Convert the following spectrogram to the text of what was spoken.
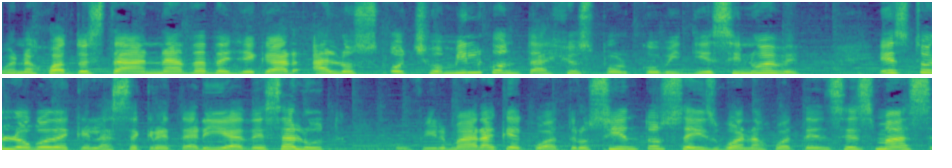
Guanajuato está a nada de llegar a los 8.000 contagios por COVID-19. Esto luego de que la Secretaría de Salud confirmara que 406 guanajuatenses más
